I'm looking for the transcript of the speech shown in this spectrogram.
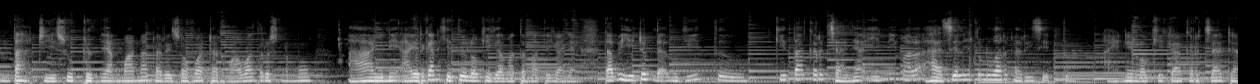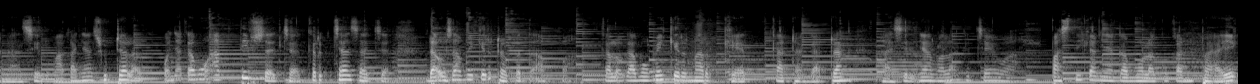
entah di sudut yang mana dari sofa Darmawa terus nemu ah ini air. Kan gitu logika matematikanya. Tapi hidup tidak begitu. Kita kerjanya ini malah hasilnya keluar dari situ. Nah, ini logika kerja dan hasil. Makanya sudahlah pokoknya kamu aktif saja kerja saja. Tidak usah mikir dapat apa. Kalau kamu mikir target kadang-kadang hasilnya malah kecewa. Pastikan yang kamu lakukan baik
